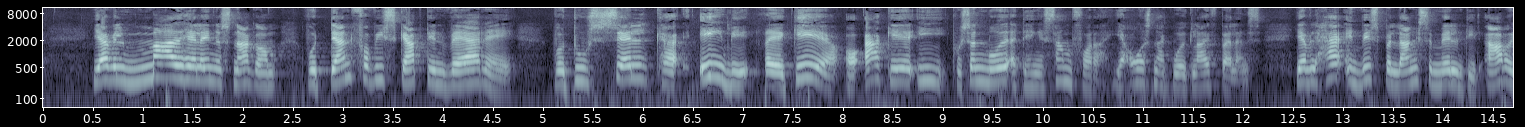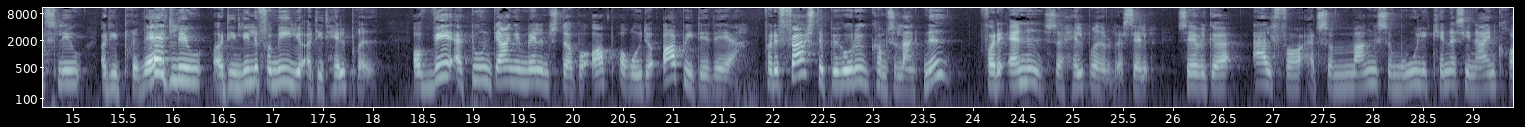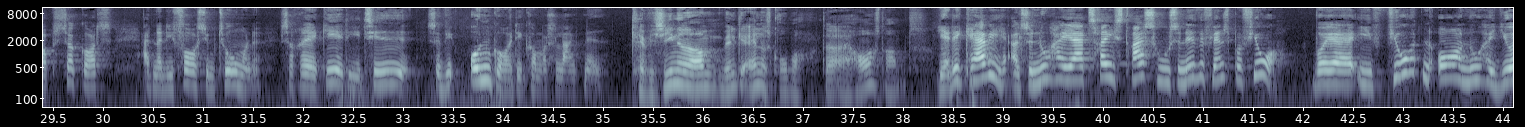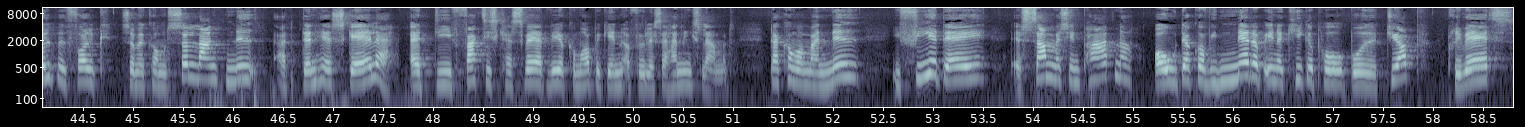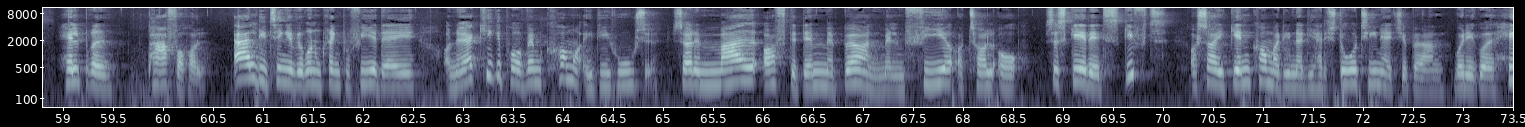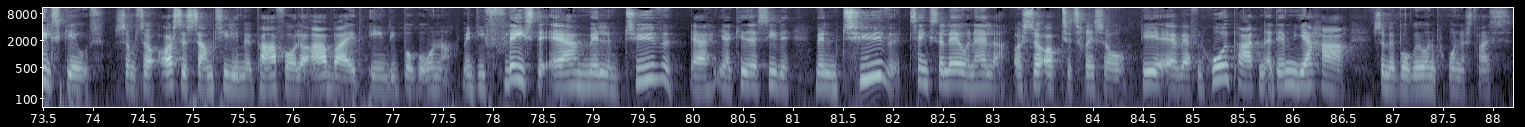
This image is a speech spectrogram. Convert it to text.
Jeg vil meget hellere ind og snakke om, hvordan får vi skabt en hverdag, hvor du selv kan egentlig reagere og agere i på sådan en måde, at det hænger sammen for dig. Jeg oversnakker work-life balance. Jeg vil have en vis balance mellem dit arbejdsliv og dit privatliv og din lille familie og dit helbred. Og ved at du en gang imellem stopper op og rydder op i det der. For det første behøver du ikke komme så langt ned. For det andet, så helbreder du dig selv. Så jeg vil gøre alt for, at så mange som muligt kender sin egen krop så godt, at når de får symptomerne, så reagerer de i tide, så vi undgår, at de kommer så langt ned. Kan vi sige noget om, hvilke aldersgrupper, der er hårdest ramt? Ja, det kan vi. Altså nu har jeg tre stresshuse nede ved Flensborg Fjord, hvor jeg i 14 år nu har hjulpet folk, som er kommet så langt ned af den her skala, at de faktisk har svært ved at komme op igen og føle sig handlingslammet. Der kommer man ned i fire dage sammen med sin partner, og der går vi netop ind og kigger på både job, privat, helbred, parforhold. Alle de ting er vi rundt omkring på fire dage. Og når jeg kigger på, hvem kommer i de huse, så er det meget ofte dem med børn mellem 4 og 12 år. Så sker det et skift, og så igen kommer de, når de har de store teenagebørn, hvor det er gået helt skævt, som så også samtidig med parforhold og arbejde egentlig bukker under. Men de fleste er mellem 20, ja, jeg er ked af at sige det, mellem 20, tænk så lav en alder, og så op til 60 år. Det er i hvert fald hovedparten af dem, jeg har, som er bukket under på grund af stress.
